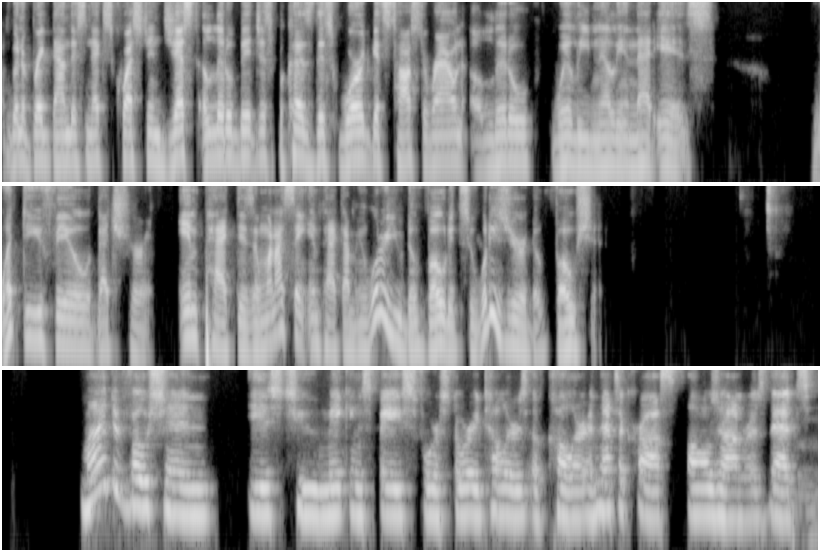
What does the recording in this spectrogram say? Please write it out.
I'm going to break down this next question just a little bit, just because this word gets tossed around a little willy nilly, and that is what do you feel that your impact is? And when I say impact, I mean, what are you devoted to? What is your devotion? My devotion is to making space for storytellers of color, and that's across all genres. That's mm-hmm.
